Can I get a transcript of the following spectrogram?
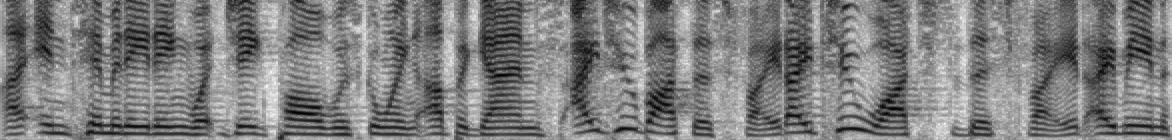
uh, intimidating what Jake Paul was going up against. I too bought this fight. I too watched this fight. I mean.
